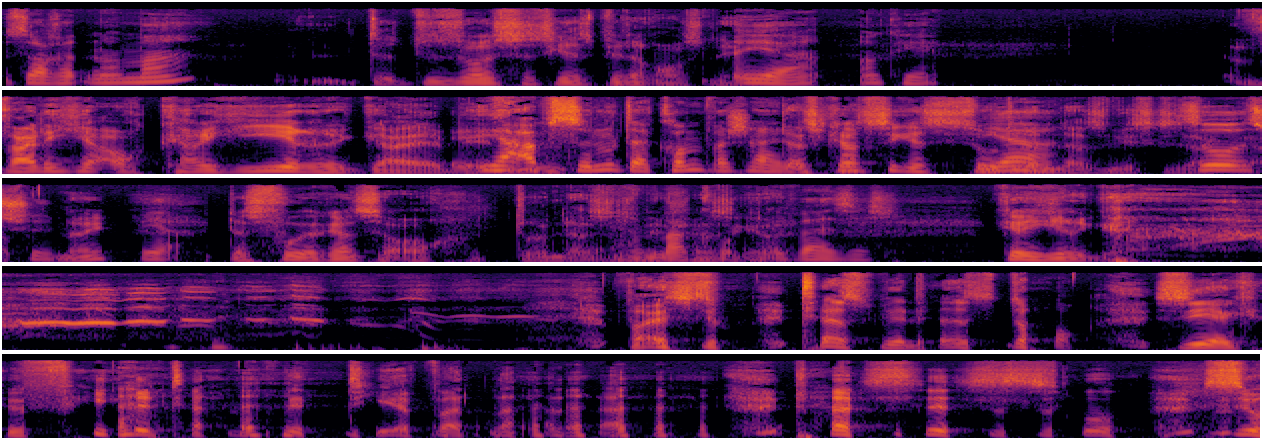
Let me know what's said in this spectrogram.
Sag es nochmal. du, du sollst es jetzt bitte rausnehmen. Ja, okay. Weil ich ja auch karrieregeil bin. Ja, absolut, da kommt wahrscheinlich. Das kannst du jetzt so Ja, drin lassen, wie es gesagt so ist schön, Ne? ja. Das vorher kannst du auch drin lassen. Ja, mal gucken, ich weiß nicht. Karriere. Weißt du, dass mir das doch sehr gefehlt hat mit dir, Banana. Das ist so, so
